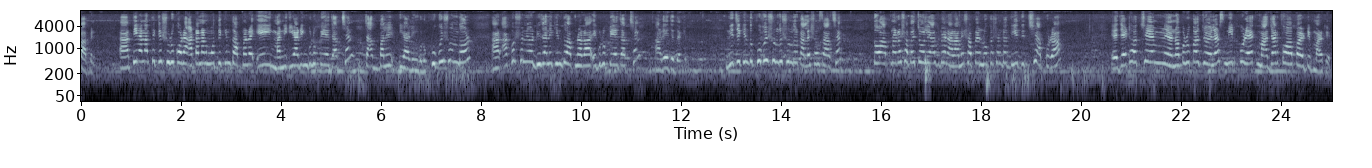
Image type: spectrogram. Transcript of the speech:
পাবেন। তিন আনা থেকে শুরু করে আট আনার মধ্যে কিন্তু আপনারা এই মানে ইয়ারিংগুলো পেয়ে যাচ্ছেন চাঁদবালির ইয়ারিংগুলো খুবই সুন্দর আর আকর্ষণীয় ডিজাইনে কিন্তু আপনারা এগুলো পেয়ে যাচ্ছেন। আর এই যে দেখেন, নিচে কিন্তু খুবই সুন্দর সুন্দর কালেকশনস আছে। তো আপনারা সবাই চলে আসবেন আর আমি শপের লোকেশনটা দিয়ে দিচ্ছি, আপুরা। এই যে এটা হচ্ছে নবরূপা জুয়েলার্স মিরপুর এক মাজার কোঅপারেটিভ মার্কেট।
